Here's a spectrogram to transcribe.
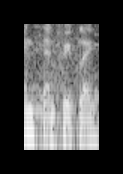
Instant replay.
